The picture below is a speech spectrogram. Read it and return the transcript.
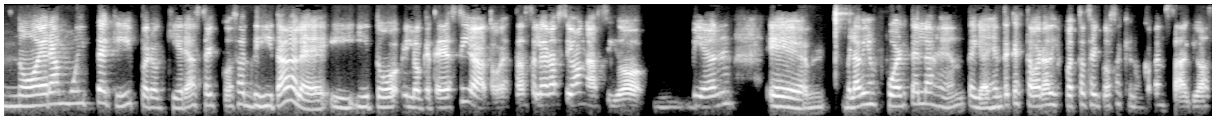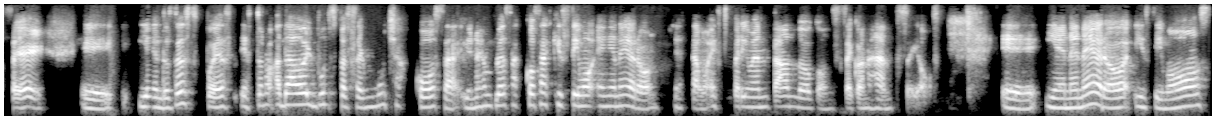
no era muy techy, pero quiere hacer cosas digitales y, y, todo, y lo que te decía, toda esta aceleración ha sido bien, eh, bien fuerte en la gente y hay gente que está ahora dispuesta a hacer cosas que nunca pensaba que iba a hacer. Eh, y entonces, pues, esto nos ha dado el boost para hacer muchas cosas. Y un ejemplo de esas cosas que hicimos en enero, estamos experimentando con second hand sales. Eh, y en enero hicimos,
